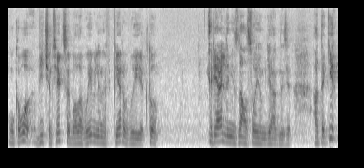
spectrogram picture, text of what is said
у кого ВИЧ-инфекция была выявлена впервые. Кто? реально не знал о своем диагнозе. А таких,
